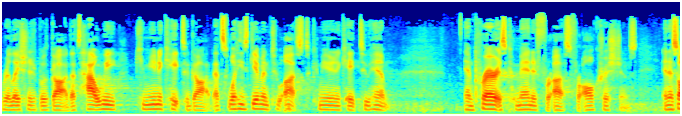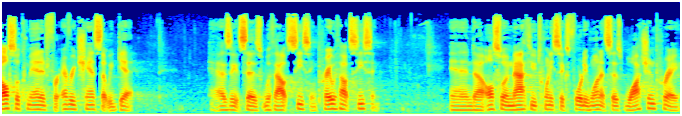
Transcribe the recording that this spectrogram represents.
relationship with God. That's how we communicate to God. That's what He's given to us to communicate to Him. And prayer is commanded for us, for all Christians. And it's also commanded for every chance that we get. As it says, without ceasing. Pray without ceasing. And uh, also in Matthew 26 41, it says, Watch and pray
